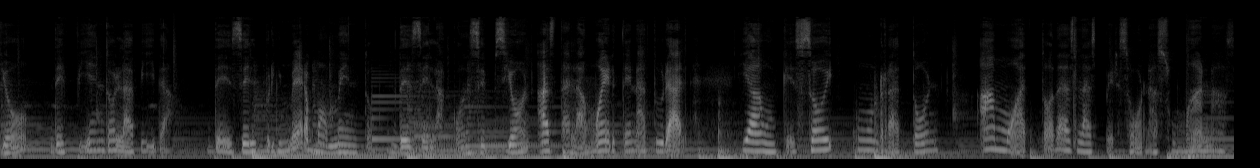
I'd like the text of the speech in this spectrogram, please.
Yo defiendo la vida desde el primer momento, desde la concepción hasta la muerte natural. Y aunque soy un ratón, amo a todas las personas humanas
